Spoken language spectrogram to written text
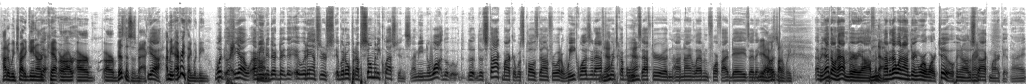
How do we try to gain our Yeah. cap or our, our our businesses back? Yeah. I mean everything would be. What? Yeah, I mean, there, it would answer. It would open up so many questions. I mean, the, the, the, stock market was closed down for what a week was it afterwards? A couple yeah. weeks after uh, 9/11, four or five days, I think. Yeah, it it was. was about a week. I mean, that don't happen very often. No. I mean, that went on during World War II. You know, the Right. stock market. All right.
